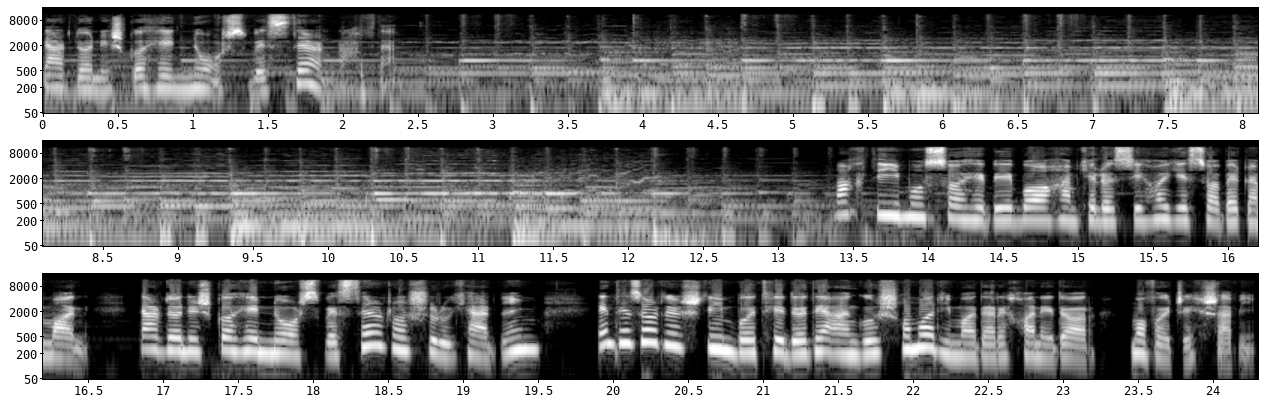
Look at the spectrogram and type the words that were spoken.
در دانشگاه نورس وسترن رفتند. وقتی مصاحبه با همکلاسی های سابقمان در دانشگاه نورس وسترن را شروع کردیم، انتظار داشتیم با تعداد انگوش شماری مادر خانهدار مواجه شویم.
